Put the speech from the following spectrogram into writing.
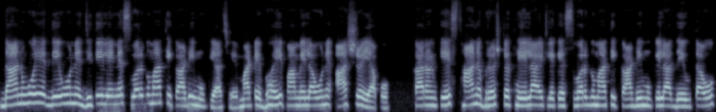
દાનવોએ દેવોને જીતી લઈને સ્વર્ગમાંથી કાઢી મૂક્યા છે. માટે ભય પામેલાઓને આશ્રય આપો. કારણ કે સ્થાન ભ્રષ્ટ થયેલા એટલે કે સ્વર્ગમાંથી કાઢી મૂકેલા દેવતાઓ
